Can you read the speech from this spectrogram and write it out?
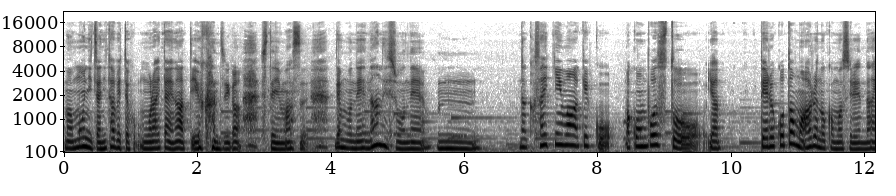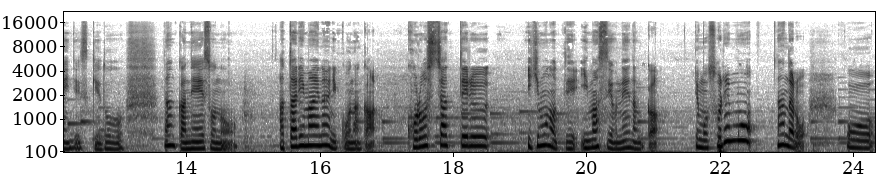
まあモーニちゃんに食べてもらいたいなっていう感じがしています。でもね何でしょうね。うん。なんか最近は結構、まあ、コンポストをやってることもあるのかもしれないんですけどなんかねその当たり前のようにこうなんか殺しちゃってる生き物っていますよねなんかでもそれもなんだろうこ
